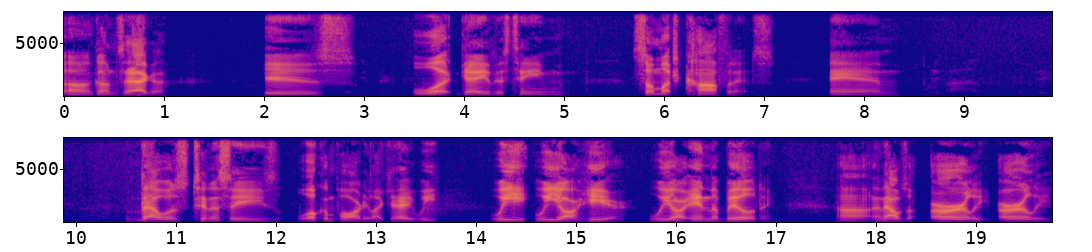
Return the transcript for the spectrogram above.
uh, Gonzaga is what gave this team so much confidence, and that was Tennessee's welcome party. Like, hey, we we we are here. We are in the building, uh, and that was an early, early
